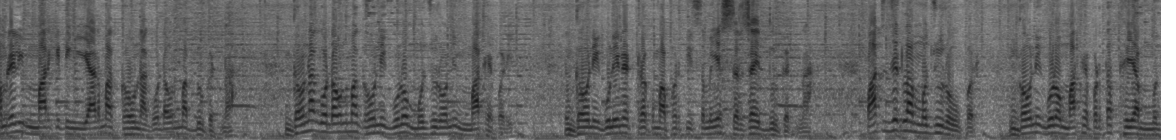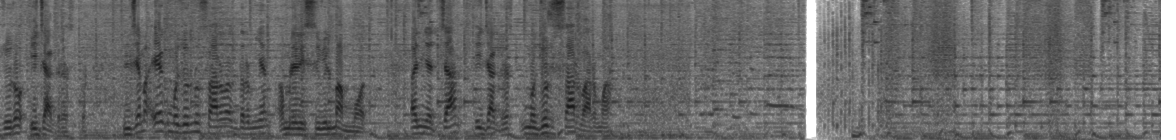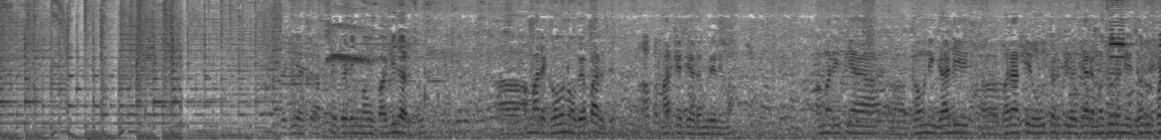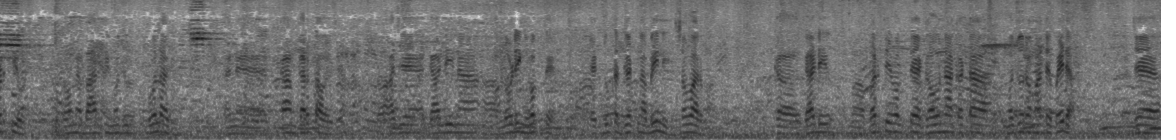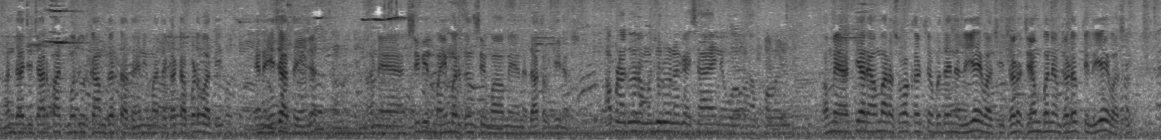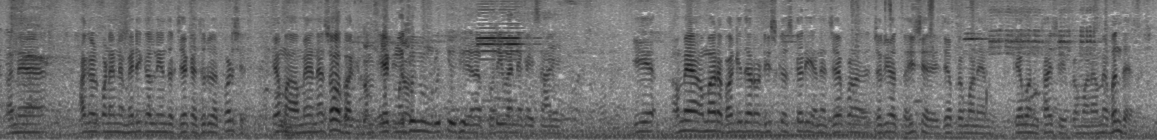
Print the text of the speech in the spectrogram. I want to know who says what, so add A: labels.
A: Amreli marketing યાર્ડમાં ઘઉંના ગોડાઉનમાં દુર્ઘટના. ઘઉંના ગોડાઉનમાં ઘઉંની ગુણો મજૂરોની માથે પડી. ઘઉંની ગુણીને ટ્રકમાં ભરતી સમયે સર્જાઈ દુર્ઘટના. પાંચ જેટલા મજૂરો ઉપર ઘઉંની ગુણો માથે પડતા થયા મજૂરો ઈજાગ્રસ્ત. જેમાં એક મજૂરનું સારવાર દરમિયાન અમરેલી સિવિલમાં મોત. અન્ય ચાર ઈજાગ્રસ્ત મજૂર સારવારમાં.
B: જગ્યા અક્ષય ટ્રેડિંગમાં હું ભાગીદાર છું. અમારે ઘઉંનો વેપાર છે માર્કેટ યાર્ડ અમરેલીમાં. અમારી ત્યાં ઘઉંની ગાડી ભરાતી હોય, ઉતરતી હોય ત્યારે મજૂરોની જરૂર પડતી હોય, તો અમે બહારથી મજૂર બોલાવી અને કામ કરતા હોય છે. તો આજે ગાડીના લોડિંગ વખતે એક દુઃખદ ઘટના બની સવારમાં. ગાડી ભરતી વખતે ઘઉંના કટા મજૂરો માટે પડ્યા. જે અંદાજે ચાર પાંચ મજૂર કામ કરતા હતા, એની માટે કટા પડવાથી એને ઈજા થઈ છે. અને સિવિલમાં ઇમરજન્સીમાં અમે એને દાખલ કર્યા છે.
C: આપણા દ્વારા મજૂરોને કઈ સહાય ને આપવામાં
B: અમે અત્યારે અમારા સ્વ ખર્ચે બધાને લઈ આવ્યા છીએ જેમ બને એમ ઝડપથી લઈ આવ્યા છીએ. અને આગળ પણ એને મેડિકલની અંદર જે કાંઈ જરૂરિયાત પડશે એમાં અમે એને સહભાગી
C: એક મજૂરનું મૃત્યુ થયું એના પરિવારને કંઈ સહાય?
B: એ અમે અમારા ભાગીદારો ડિસ્કસ કરી અને જે પણ જરૂરિયાત થઈ છે જે પ્રમાણે એનું કહેવાનું થાય છે એ પ્રમાણે અમે બંધાયેલા છીએ.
